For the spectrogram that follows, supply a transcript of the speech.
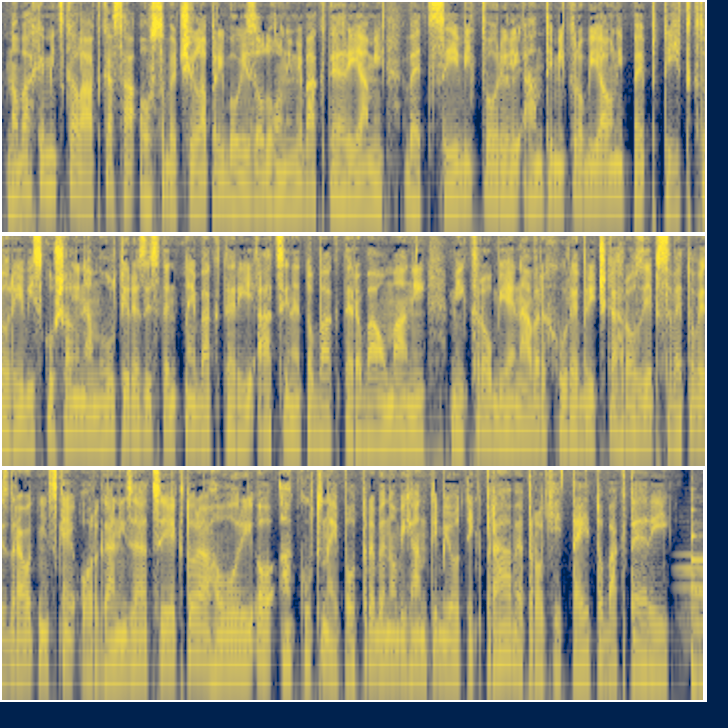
Nová chemická látka sa osvedčila pri boji s odolnými baktériami. Vedci vytvorili antimikrobiálny peptid, ktorý vyskúšali na multirezistentnej baktérii Acinetobacter baumani. Mikrob je na vrchu rebríčka hrozieb Svetovej zdravotníckej organizácie, ktorá hovorí o akutnej potrebe nových antibiotík práve proti tejto baktérii.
